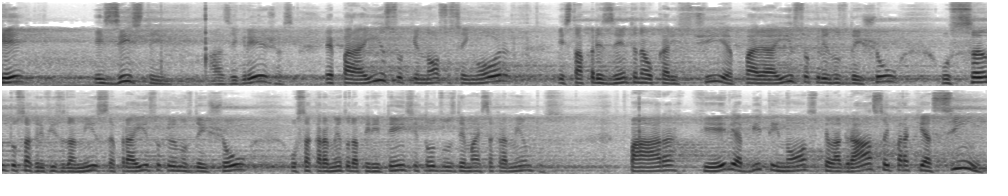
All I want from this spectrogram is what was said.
que existem as igrejas, é para isso que nosso Senhor está presente na Eucaristia, para isso que Ele nos deixou o santo sacrifício da missa, para isso que Ele nos deixou o sacramento da penitência e todos os demais sacramentos, para que Ele habite em nós pela graça e para que assim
